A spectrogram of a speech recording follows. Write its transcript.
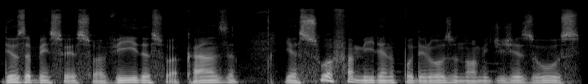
Deus abençoe a sua vida, a sua casa e a sua família no poderoso nome de Jesus.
